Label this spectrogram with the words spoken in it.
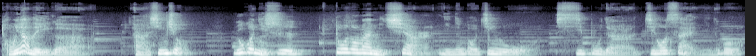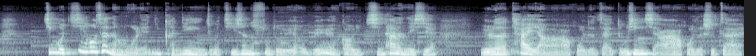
同样的一个啊新秀，如果你是多诺万·米切尔，你能够进入西部的季后赛，你能够经过季后赛的磨练，你肯定这个提升的速度要远远高于其他的那些，比如说太阳啊，或者在独行侠啊，或者是在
